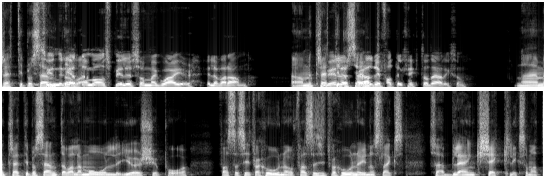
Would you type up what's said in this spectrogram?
30 procent I synnerhet när man spelar som Maguire eller Varann. Ja, men 30 procent... Vi har aldrig fått effekt av det liksom. Nej, men 30 procent av alla mål görs ju på fasta situationer och fasta situationer är ju någon slags så här blank check liksom att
